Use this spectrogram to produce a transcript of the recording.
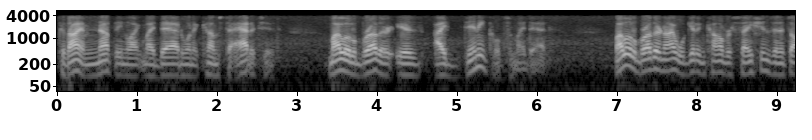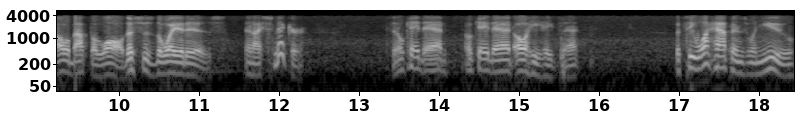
Because I am nothing like my dad when it comes to attitude. My little brother is identical to my dad. My little brother and I will get in conversations and it's all about the law. This is the way it is, and I snicker. I said, "Okay, Dad. Okay, Dad." Oh, he hates that. But see what happens when you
